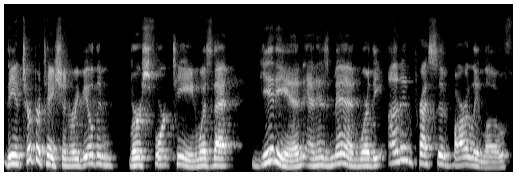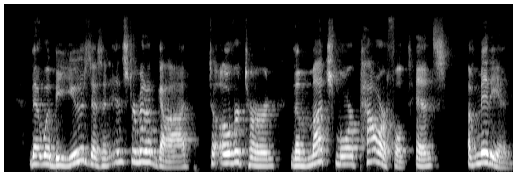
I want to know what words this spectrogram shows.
The interpretation revealed in verse 14 was that Gideon and his men were the unimpressive barley loaf that would be used as an instrument of God to overturn the much more powerful tents of Midian.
